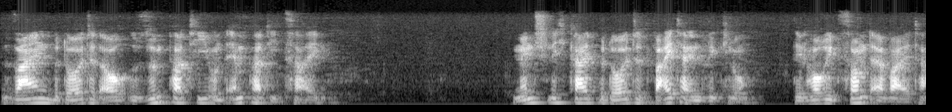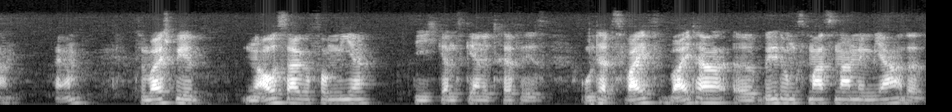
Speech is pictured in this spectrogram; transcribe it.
sein bedeutet auch Sympathie und Empathie zeigen. Menschlichkeit bedeutet Weiterentwicklung, den Horizont erweitern. Ja? Zum Beispiel eine Aussage von mir, die ich ganz gerne treffe, ist, unter zwei Weiterbildungsmaßnahmen im Jahr, da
